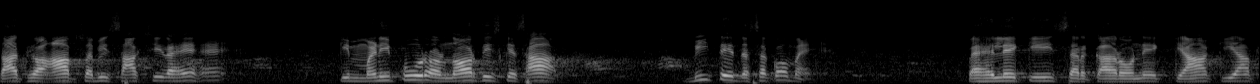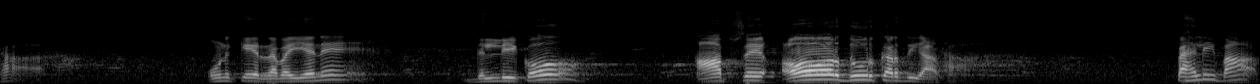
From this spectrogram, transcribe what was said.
साथियों, आप सभी साक्षी रहे हैं कि मणिपुर और नॉर्थ ईस्ट के साथ बीते दशकों में पहले की सरकारों ने क्या किया था? उनके रवैये ने दिल्ली को आपसे और दूर कर दिया था। पहली बार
